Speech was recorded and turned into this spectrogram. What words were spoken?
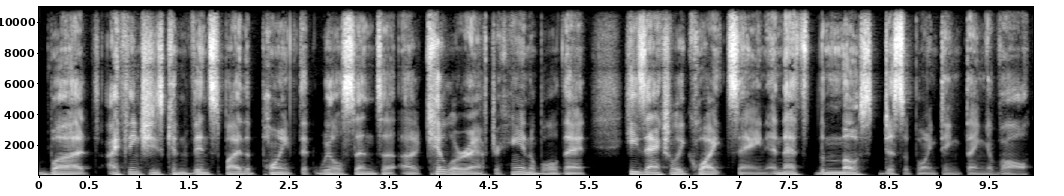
but i think she's convinced by the point that will sends a, a killer after hannibal that he's actually quite sane. And that's the most disappointing thing of all.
